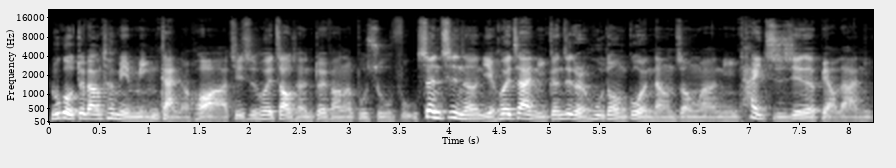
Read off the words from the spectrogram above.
如果对方特别敏感的话，其实会造成对方的不舒服，甚至呢也会在你跟这个人互动的过程当中啊，你太直接的表达你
